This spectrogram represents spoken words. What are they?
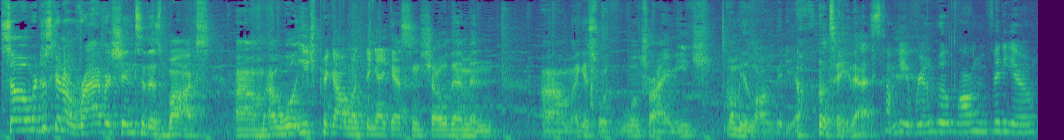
so we're just gonna ravish into this box. Um, and we'll each pick out one thing, I guess, and show them, and um, I guess we'll we'll try them each. It's gonna be a long video. I'll tell you that. It's gonna be a real good long video.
